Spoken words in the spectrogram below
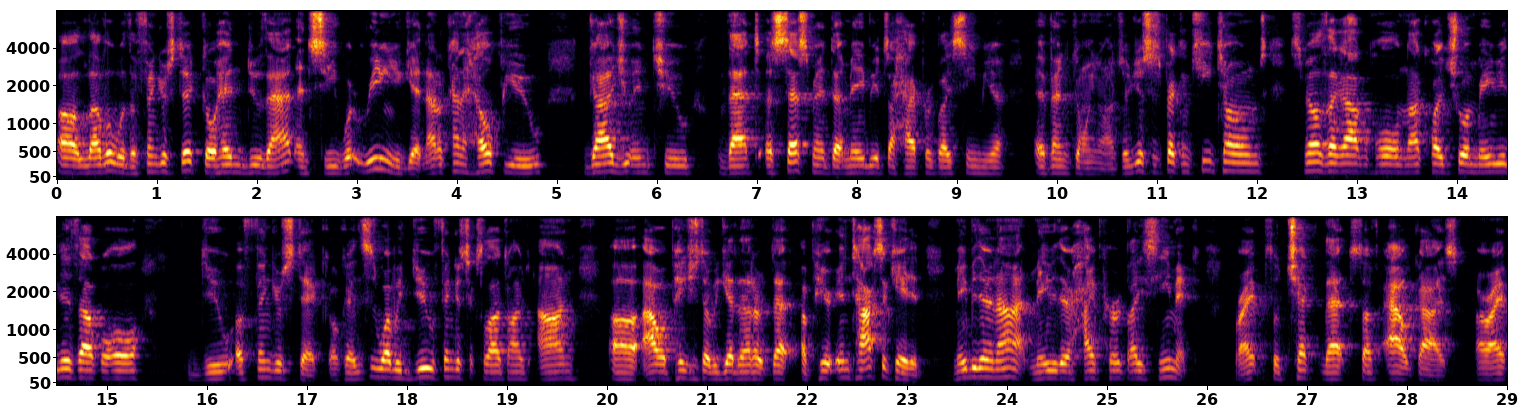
uh, level with a finger stick, go ahead and do that and see what reading you get. And that'll kind of help you guide you into that assessment that maybe it's a hyperglycemia event going on. So if you're suspecting ketones, smells like alcohol, not quite sure, maybe it is alcohol, do a finger stick. Okay, this is why we do finger sticks a lot of times on uh, our patients that we get that are, that appear intoxicated. Maybe they're not. Maybe they're hyperglycemic. Right. So check that stuff out, guys. All right.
